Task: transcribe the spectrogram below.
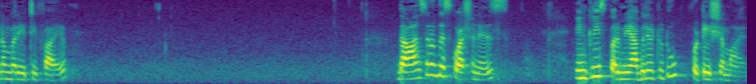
number 85. The answer of this question is increased permeability to potassium ion.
